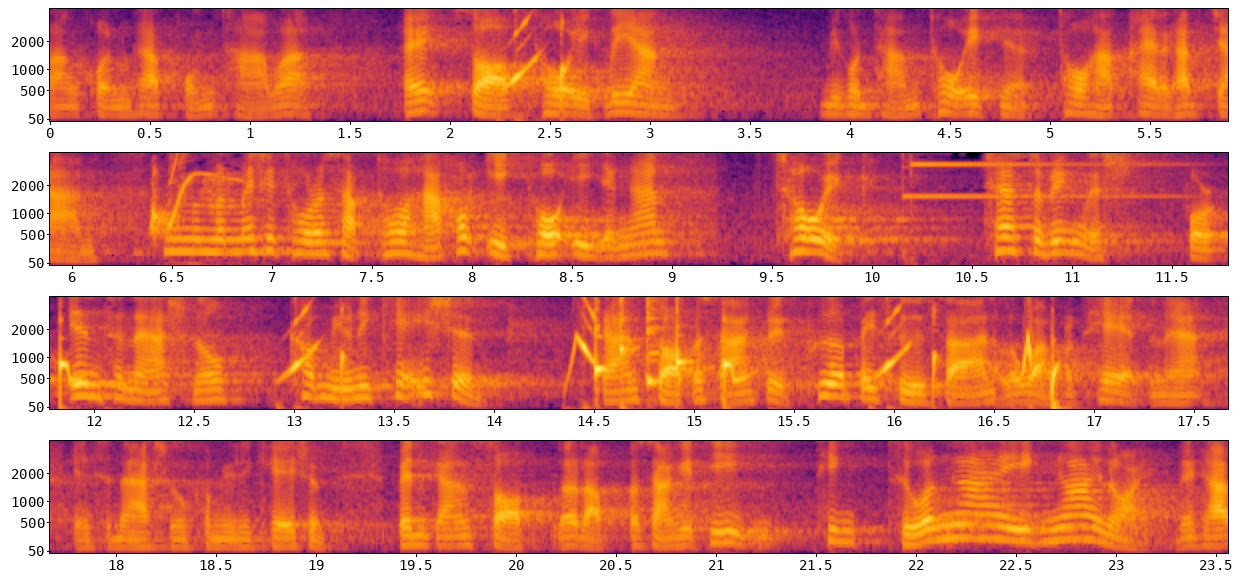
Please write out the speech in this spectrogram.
บางคนครับ ผมถามว่าเฮ้ยสอบโทอีกหรือยังมีคนถามโทอีกเนี่ยโทรหาใครล่ะครับจารย์มันมันไม่ใช่โทรศัพท์โทรหาเขาอีกโทรอีกอย่างนั้น TOEIC Test of English for International Communication การสอบภาษาอังกฤษเพื่อไปสื่อสารระหว่างประเทศนะฮะ international communication เป็นการสอบระดับภาษาอังกฤษที่ที่ถือว่าง่ายง่ายหน่อยนะครับ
